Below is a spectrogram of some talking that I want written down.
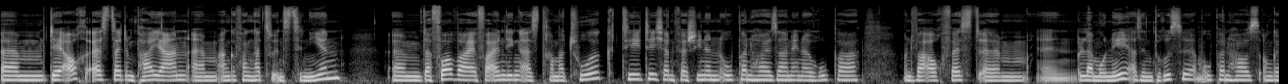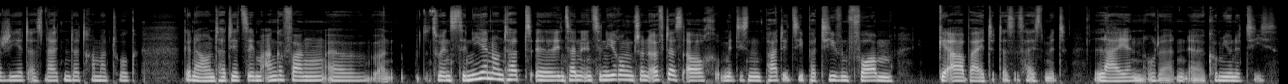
ähm, der auch erst seit ein paar Jahren ähm, angefangen hat zu inszenieren. Ähm, davor war er vor allen Dingen als Dramaturg tätig an verschiedenen Opernhäusern in Europa und war auch fest ähm, in La Monnaie, also in Brüssel am Opernhaus, engagiert als leitender Dramaturg. Genau, und hat jetzt eben angefangen äh, zu inszenieren und hat äh, in seinen Inszenierungen schon öfters auch mit diesen partizipativen Formen gearbeitet. Das heißt mit Laien oder äh, Communities.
